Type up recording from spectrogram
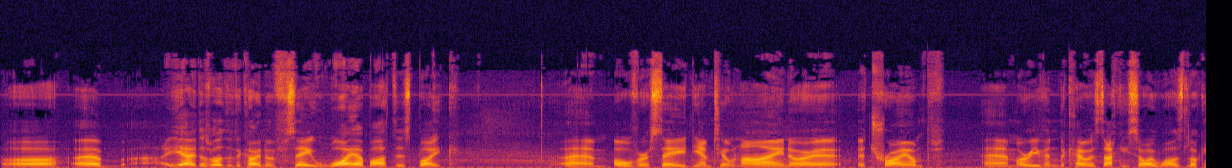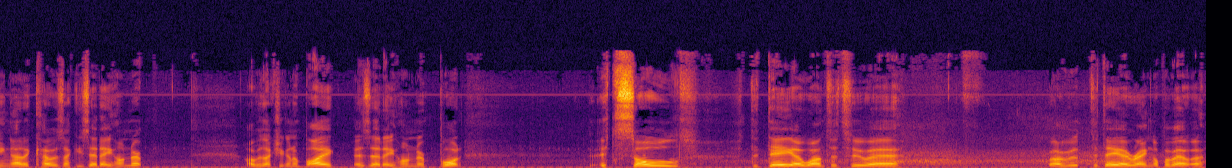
Uh, um, yeah, I just wanted to kind of say why I bought this bike um, over, say, the MT-09 or a, a Triumph um, or even the Kawasaki. So I was looking at a Kawasaki Z800. I was actually going to buy a Z800, but it sold the day I wanted to. Uh, the day I rang up about it.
